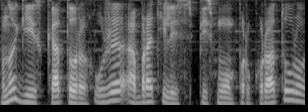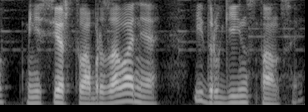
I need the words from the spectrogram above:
многие из которых уже обратились с письмом в прокуратуру, Министерство образования и другие инстанции.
